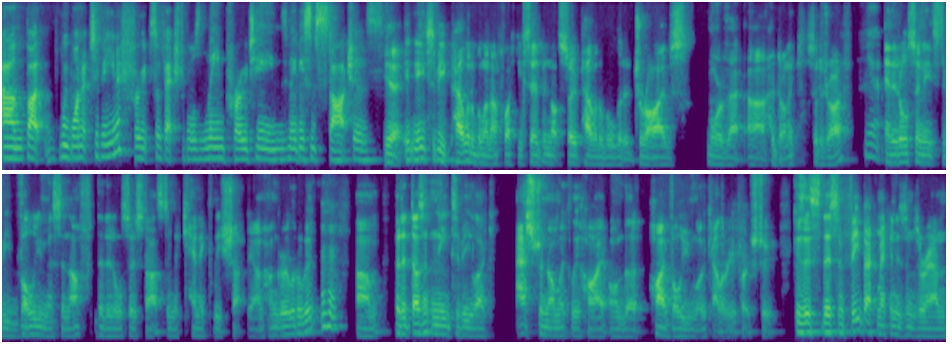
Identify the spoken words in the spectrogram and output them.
Um, but we want it to be, you know, fruits or vegetables, lean proteins, maybe some starches. Yeah, it needs to be palatable enough, like you said, but not so palatable that it drives more of that uh, hedonic sort of drive. Yeah. And it also needs to be voluminous enough that it also starts to mechanically shut down hunger a little bit. Mm-hmm. Um, but it doesn't need to be like astronomically high on the high volume, low calorie approach too. Because there's there's some feedback mechanisms around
